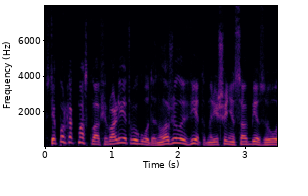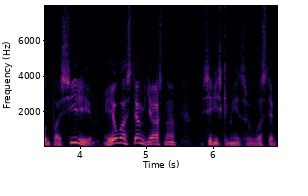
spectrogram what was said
С тех пор, как Москва в феврале этого года наложила вето на решение Совбеза ООН по Сирии, ее властям ясно, сирийским имеется властям,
